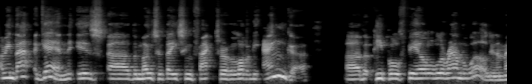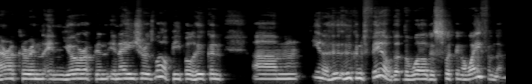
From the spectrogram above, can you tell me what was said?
I mean, that again is uh, the motivating factor of a lot of the anger uh, that people feel all around the world, in America, in in Europe, in, in Asia as well. People who can, um, you know, who, who can feel that the world is slipping away from them.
